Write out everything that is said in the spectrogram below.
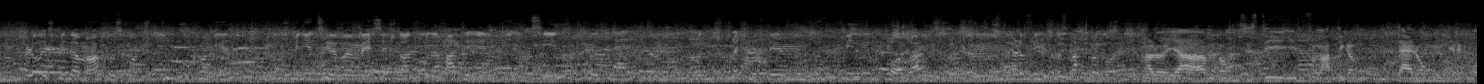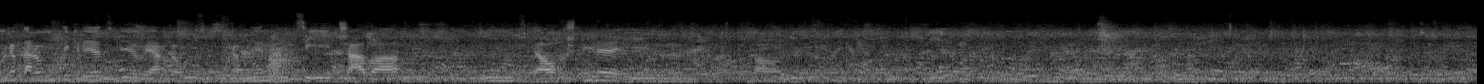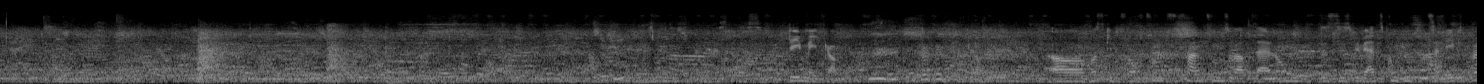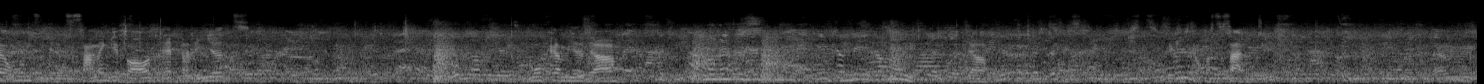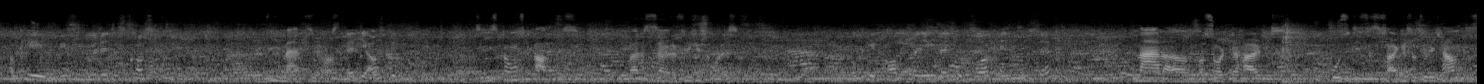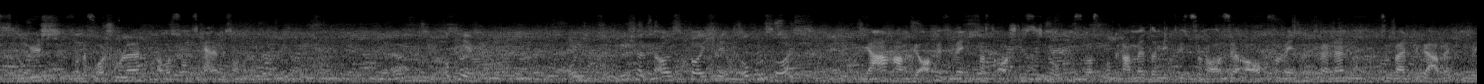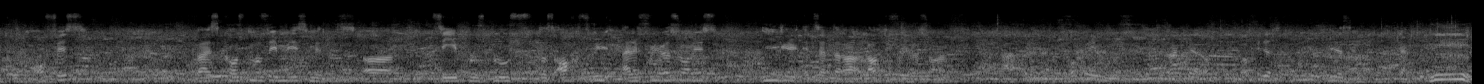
Ähm, hallo, ich bin der Markus von Spielen Programmieren. Ich bin jetzt hier beim Messestand von der HTM Wien 10 ähm, und spreche mit dem Philipp Vorrat. Ähm, hallo Philipp, was macht man bei euch? Hallo, ja, bei uns ist die Informatikabteilung in die Elektronikabteilung integriert. Wir werden bei uns programmieren in C, Java und auch Spiele in G-Maker. äh, was gibt es noch zu sagen zu unserer Abteilung? Das ist, wir werden jetzt Computer zerlegt bei uns und wieder zusammengebaut, repariert. Programmiert, ja. Ja, ist wirklich noch was zu sagen. Ähm, okay, wie viel würde das kosten? Wie meinst du kosten? Äh, die Ausbildung? Die ist bei uns gratis, weil das eine öffentliche Schule ist. Okay, braucht man irgendwelche Vorkenntnisse? Nein, äh, man sollte halt positives Zeugnis natürlich haben, das ist logisch, von der Vorschule, aber sonst keine besonderen. Okay. Und wie schaut es aus bei euch mit Open Source? Ja, haben wir auch. Wir verwenden fast ausschließlich nur Open Source Programme, damit wir es zu Hause auch verwenden können. Zum Beispiel wir arbeiten mit Open Office, weil es kostenlos eben ist, mit äh, C++, das auch free, eine Free-Version ist, Eagle etc. Lauter Free-Versionen. Okay, danke. Auf Wiedersehen. Wiedersehen. Okay.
